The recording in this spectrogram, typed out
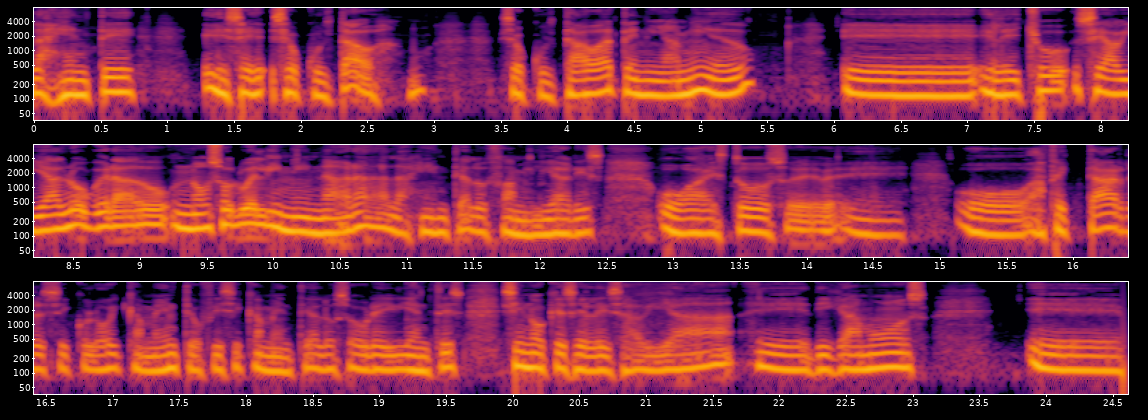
La gente eh, se, se, ocultaba, ¿no? se ocultaba, tenía miedo. Eh, el hecho se había logrado no solo eliminar a la gente, a los familiares o a estos eh, o afectar psicológicamente o físicamente a los sobrevivientes, sino que se les había, digamos, eh,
